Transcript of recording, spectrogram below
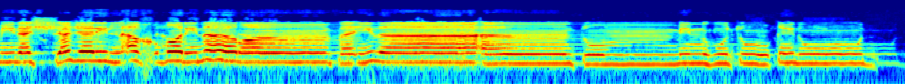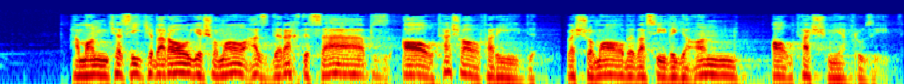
من الشجر الأخضر نارا فإذا أنتم منه توقدون همان کسی که برای شما از درخت سبز آتش آفرید و شما به وسیله آن آتش میافروزید.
